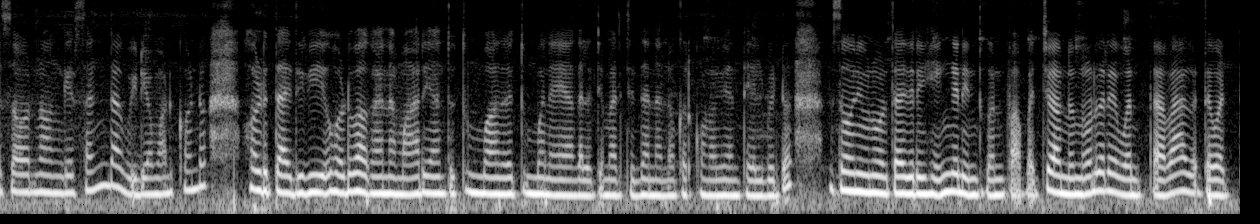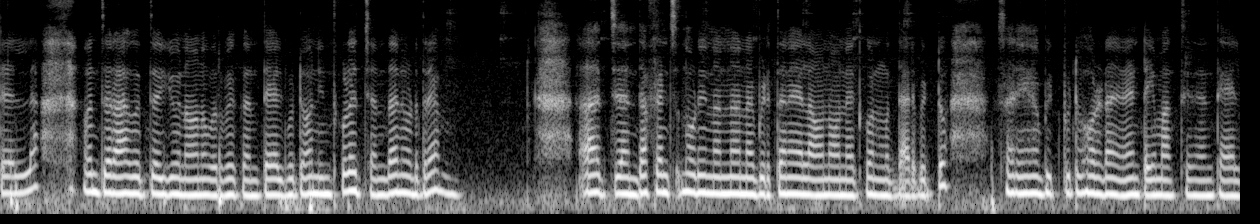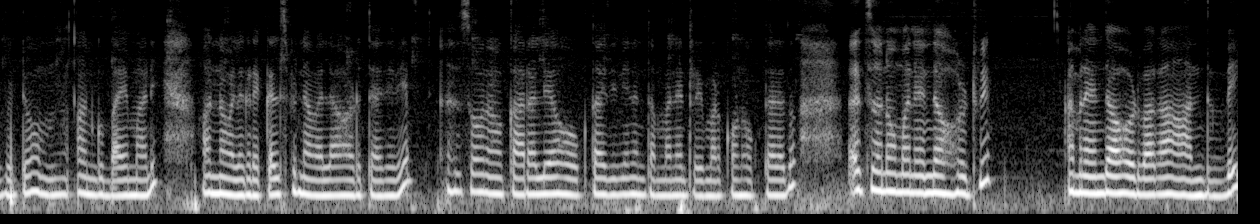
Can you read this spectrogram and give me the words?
ಸೊ ಅವ್ರನ್ನ ಹಂಗೆ ಸಣ್ಣದಾಗಿ ವೀಡಿಯೋ ಮಾಡಿಕೊಂಡು ಹೊರಡ್ತಾ ಇದ್ದೀವಿ. ಹೊರಡುವಾಗ ನಮ್ಮ ಆರ್ಯ ಅಂತೂ ತುಂಬ ಅಂದರೆ ತುಂಬಾ ಗಲಾಟೆ ಮಾಡ್ತಿದ್ದ ನಾನು ಕರ್ಕೊಂಡೋಗಿ ಅಂತ ಹೇಳ್ಬಿಟ್ಟು. ಸೊ ನೀವು ನೋಡ್ತಾ ಇದ್ದೀರಿ, ಹೆಂಗೆ ನಿಂತ್ಕೊಂಡು ಪಾಪಚ್ಚು ಅವನು ನೋಡಿದ್ರೆ ಒಂಥರ ಆಗುತ್ತೆ, ಹೊಟ್ಟೆ ಎಲ್ಲ ಒಂಥರ ಆಗುತ್ತೆ. ಅಯ್ಯೋ, ನಾನು ಬರಬೇಕಂತ ಹೇಳ್ಬಿಟ್ಟು ಅವ್ನು ನಿಂತ್ಕೊಳ್ಳೋದು ಚಂದ ನೋಡಿದ್ರೆ ಚಂದ ಫ್ರೆಂಡ್ಸ್ ನೋಡಿ ನನ್ನನ್ನು ಬಿಡ್ತಾನೆ ಇಲ್ಲ, ಅವನು ಅವನು ಎತ್ಕೊಂಡು ಮುದ್ದಾಡಿಬಿಟ್ಟು, ಸರಿ, ಬಿಟ್ಬಿಟ್ಟು ಹೊರಡ ಏನೇನು ಟೈಮ್ ಆಗ್ತಿದೆ ಅಂತ ಹೇಳ್ಬಿಟ್ಟು ಅವನಿಗೂ ಬೈ ಮಾಡಿ ಅವನ್ನ ಒಳಗಡೆ ಕಳಿಸ್ಬಿಟ್ಟು ನಾವೆಲ್ಲ ಹೊರಡ್ತಾ ಇದ್ದೀವಿ. ಸೊ ನಾವು ಕಾರಲ್ಲೇ ಹೋಗ್ತಾ ಇದ್ದೀವಿ ನನ್ನ ತಮ್ಮನೇ ಡ್ರೈವ್ ಮಾಡ್ಕೊಂಡು ಹೋಗ್ತಾ ಇರೋದು. ಸೊ ನಾವು ಮನೆಯಿಂದ ಹೊರಟ್ವಿ. ಮನೆಯಿಂದ ಹೊರಡುವಾಗ ಆನ್ ದ ವೇ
